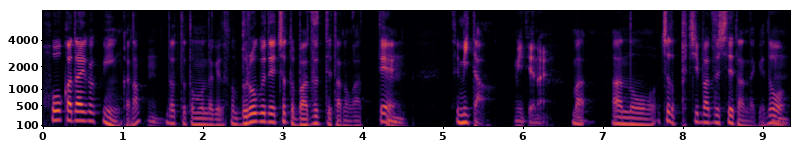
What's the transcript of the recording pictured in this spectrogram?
法科大学院かな、うん。だったと思うんだけどそのブログでちょっとバズってたのがあって、うん。それ見た？見てない。まああのちょっとプチバズしてたんだけど、うん。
